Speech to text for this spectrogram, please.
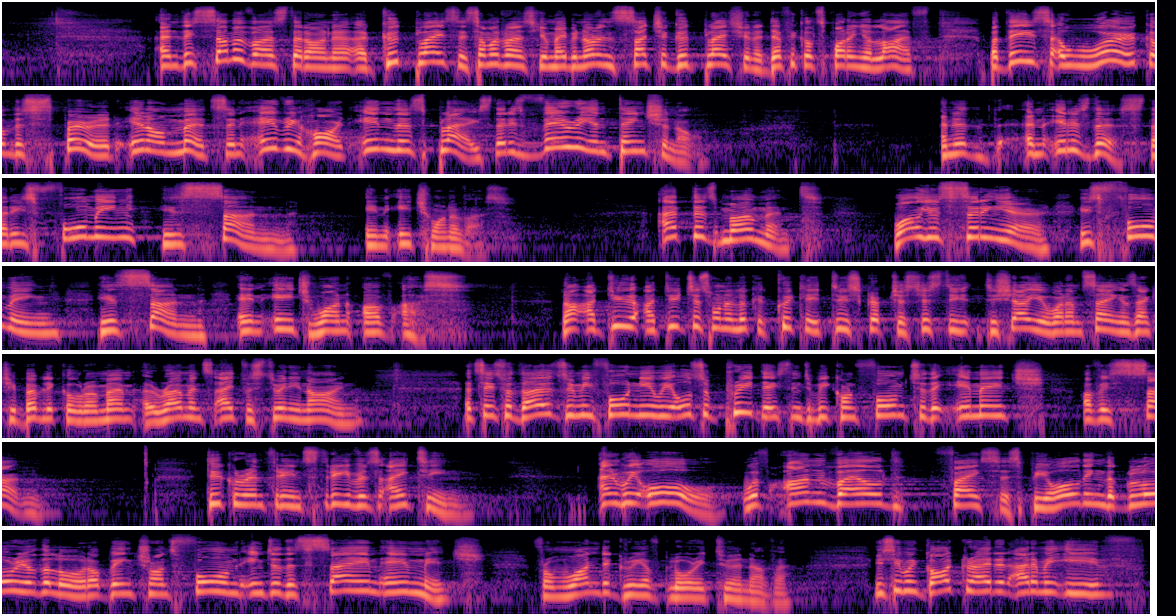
And there's some of us that are in a, a, good place. There's some of us, you're maybe not in such a good place. You're in a difficult spot in your life. But there's a work of the Spirit in our midst, in every heart, in this place that is very intentional. And it, and it is this that He's forming His Son in each one of us. At this moment, while you're sitting here, He's forming His Son in each one of us. Now, I do, I do just want to look at quickly at two scriptures just to, to show you what I'm saying is actually biblical. Uh, Romans 8, verse 29. It says, For those whom he foreknew, he also predestined to be conformed to the image of his Son. 2 Corinthians 3, verse 18. And we all, with unveiled faces, beholding the glory of the Lord, are being transformed into the same image from one degree of glory to another. You see, when God created Adam and Eve,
